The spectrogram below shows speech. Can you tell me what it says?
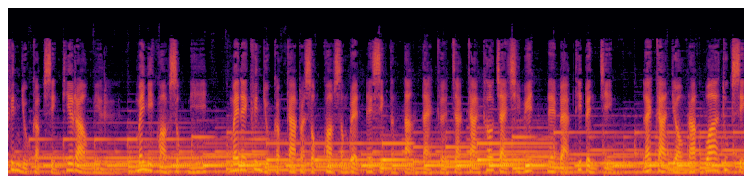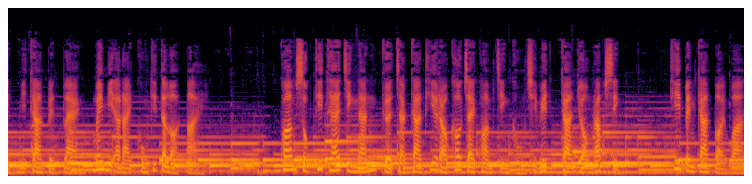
ขึ้นอยู่กับสิ่งที่เรามีหรือ ไม่มีความสุขนี้ไม่ได้ขึ้นอยู่กับการประสบความสำเร็จในสิ่งต่างๆ แต่เกิดจากการเข้าใจชีวิตในแบบที่เป็นจริง และการยอมรับว่าทุกสิ่งมีการเปลี่ยนแปลง ไม่มีอะไรคงที่ตลอดไป ความสุขที่แท้จริงนั้นเกิดจากการที่เราเข้าใจความจริงของชีวิต การยอมรับสิ่ง ที่เป็นการปล่อยวาง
